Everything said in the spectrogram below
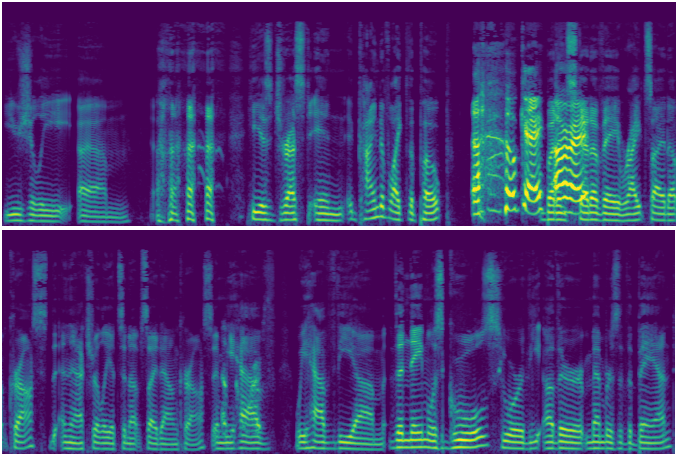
usually um, he is dressed in kind of like the Pope. okay, but all instead right. of a right side up cross, naturally it's an upside down cross, and Of we course. have we have the um, the nameless ghouls who are the other members of the band,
